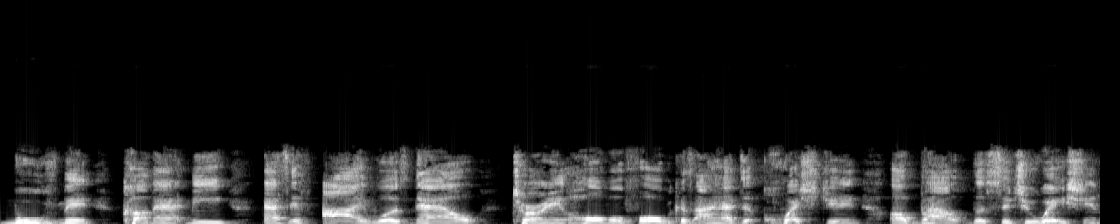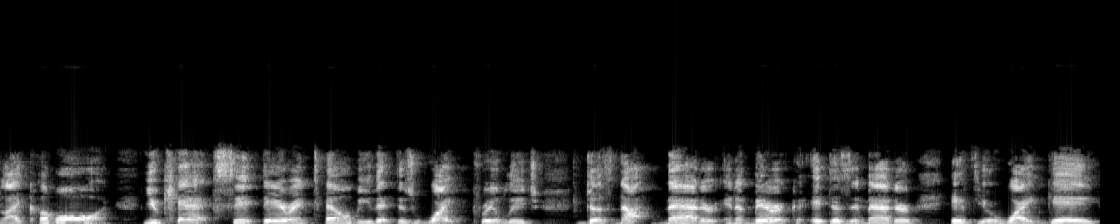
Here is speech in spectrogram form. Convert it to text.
movement come at me as if I was now turning homophobe because I had to question about the situation. Like, come on. You can't sit there and tell me that this white privilege does not matter in America. It doesn't matter if you're white gay.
